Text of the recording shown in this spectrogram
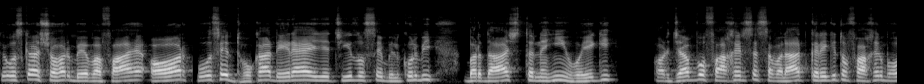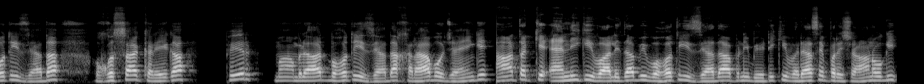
कि उसका शोहर बेवफा है और वो उसे धोखा दे रहा है। ये चीज़ उससे बिल्कुल भी बर्दाश्त नहीं होएगी और जब वो फ़ाखिर से सवाल करेगी तो फ़ाखिर बहुत ही ज़्यादा गुस्सा करेगा, फिर मामला बहुत ही ज़्यादा ख़राब हो जाएँगे। यहाँ तक कि एनी की वालिदा भी बहुत ही ज़्यादा अपनी बेटी की वजह से परेशान होगी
